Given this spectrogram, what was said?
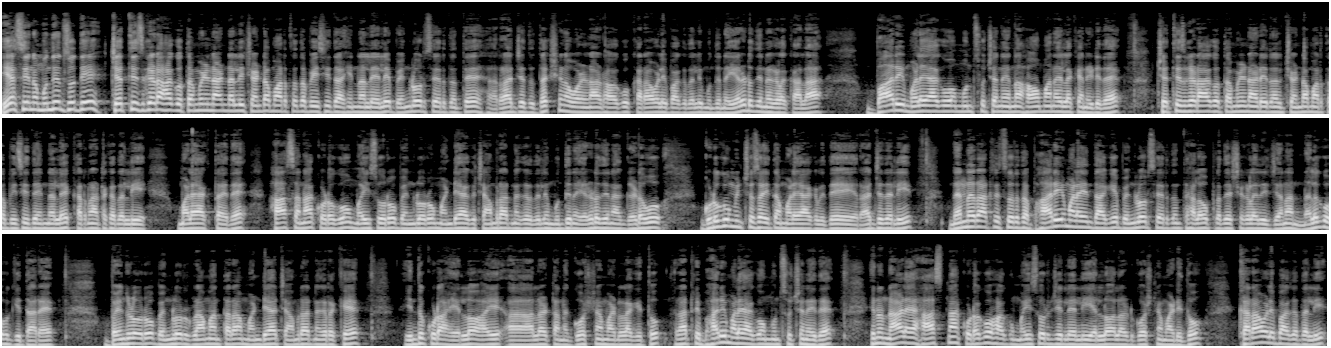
S ಇನ್ನು ಮುಂದಿನ ಸುದ್ದಿ, ಛತ್ತೀಸ್ಗಢ ಹಾಗೂ ತಮಿಳುನಾಡಿನಲ್ಲಿ ಚಂಡಮಾರುತದ ಬೀಸಿದ ಹಿನ್ನೆಲೆಯಲ್ಲಿ ಬೆಂಗಳೂರು ಸೇರಿದಂತೆ ರಾಜ್ಯದ ದಕ್ಷಿಣ ಒಳನಾಡು ಹಾಗೂ ಕರಾವಳಿ ಭಾಗದಲ್ಲಿ ಮುಂದಿನ ಎರಡು ದಿನಗಳ ಕಾಲ ಭಾರೀ ಮಳೆಯಾಗುವ ಮುನ್ಸೂಚನೆಯನ್ನು ಹವಾಮಾನ ಇಲಾಖೆ ನೀಡಿದೆ. ಛತ್ತೀಸ್ಗಢ ಹಾಗೂ ತಮಿಳುನಾಡಿನಲ್ಲಿ ಚಂಡಮಾರುತ ಬೀಸಿದ ಹಿನ್ನೆಲೆ ಕರ್ನಾಟಕದಲ್ಲಿ ಮಳೆ ಆಗ್ತಾ ಇದೆ. ಹಾಸನ, ಕೊಡಗು, ಮೈಸೂರು, ಬೆಂಗಳೂರು, ಮಂಡ್ಯ ಹಾಗೂ ಚಾಮರಾಜನಗರದಲ್ಲಿ ಮುಂದಿನ ಎರಡು ದಿನ ಗಡುವು ಗುಡುಗು ಮಿಂಚು ಸಹಿತ ಮಳೆಯಾಗಲಿದೆ. ರಾಜ್ಯದಲ್ಲಿ ನಿನ್ನೆ ರಾತ್ರಿ ಸುರಿದ ಭಾರೀ ಮಳೆಯಿಂದಾಗಿ ಬೆಂಗಳೂರು ಸೇರಿದಂತೆ ಹಲವು ಪ್ರದೇಶಗಳಲ್ಲಿ ಜನ ನಲುಗು ಹೋಗಿದ್ದಾರೆ. ಬೆಂಗಳೂರು ಬೆಂಗಳೂರು ಗ್ರಾಮಾಂತರ, ಮಂಡ್ಯ ಇಂದು ಕೂಡ ಎಲ್ಲೋ ಹೈ ಅಲರ್ಟನ್ನು ಘೋಷಣೆ ಮಾಡಲಾಗಿತ್ತು. ರಾತ್ರಿ ಭಾರಿ ಮಳೆಯಾಗುವ ಮುನ್ಸೂಚನೆ ಇದೆ. ಇನ್ನು ನಾಳೆ ಹಾಸನ, ಕೊಡಗು ಹಾಗೂ ಮೈಸೂರು ಜಿಲ್ಲೆಯಲ್ಲಿ ಎಲ್ಲೋ ಅಲರ್ಟ್ ಘೋಷಣೆ ಮಾಡಿದ್ದು. ಕರಾವಳಿ ಭಾಗದಲ್ಲಿ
